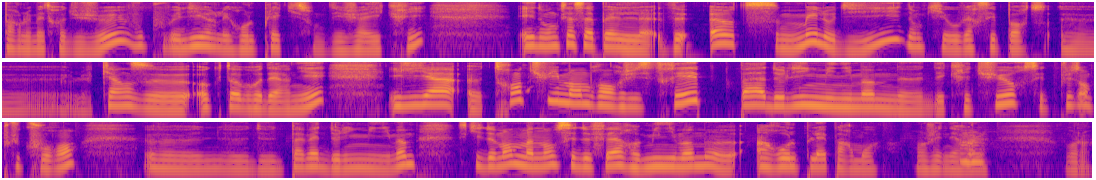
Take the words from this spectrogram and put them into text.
par le maître du jeu. Vous pouvez lire les roleplays qui sont déjà écrits. Et donc ça s'appelle The Earth's Melody, donc qui a ouvert ses portes euh, le 15 octobre dernier. Il y a euh, 38 membres enregistrés, pas de ligne minimum euh, d'écriture, c'est de plus en plus courant euh, de ne pas mettre de ligne minimum. Ce qui demande maintenant, c'est de faire minimum euh, un roleplay par mois en général. Mhm. Voilà.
